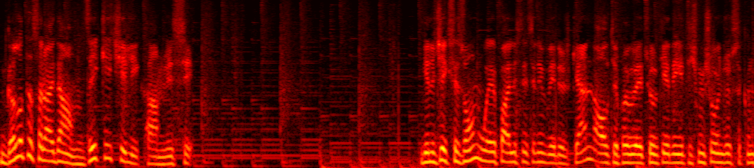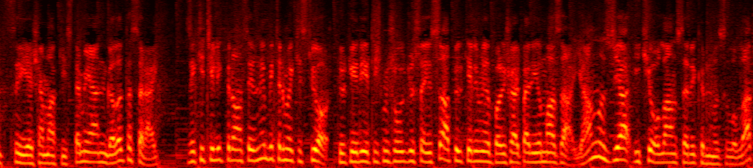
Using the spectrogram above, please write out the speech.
Galatasaray'dan Zeki Çelik hamlesi. Gelecek sezon UEFA listesini verirken altyapı ve Türkiye'de yetişmiş oyuncu sıkıntısı yaşamak istemeyen Galatasaray, Zeki Çelik transferini bitirmek istiyor. Türkiye'de yetişmiş oyuncu sayısı Abdülkerim ve Barış Alper Yılmaz'a yalnızca 2 olan Sarı Kırmızılılar,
